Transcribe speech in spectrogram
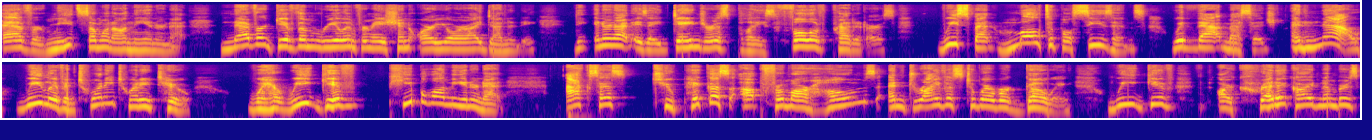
ever meet someone on the internet. Never give them real information or your identity the internet is a dangerous place full of predators we spent multiple seasons with that message. And now we live in 2022 where we give people on the internet access to pick us up from our homes and drive us to where we're going. We give our credit card numbers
